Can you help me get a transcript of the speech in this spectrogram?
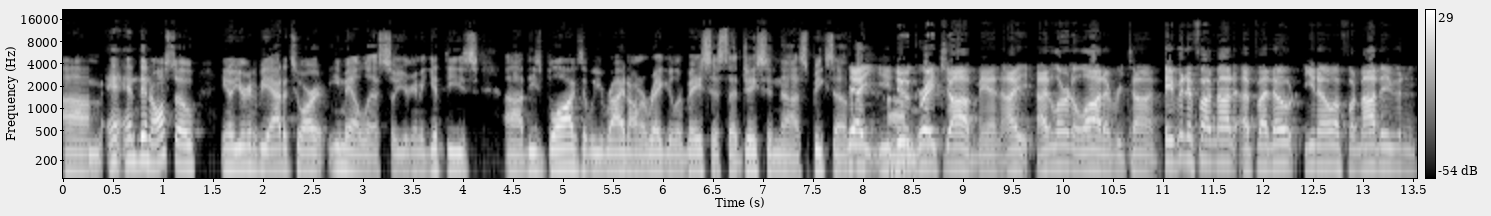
um, and, and, then also you know you're going to be added to our email list. So you're going to get these uh, these blogs that we write on a regular basis that jason uh, speaks of. Yeah you do um, a great job man. I i learn a lot every time. Even if i'm not if i don't you know if i'm not even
